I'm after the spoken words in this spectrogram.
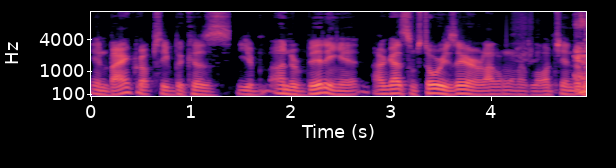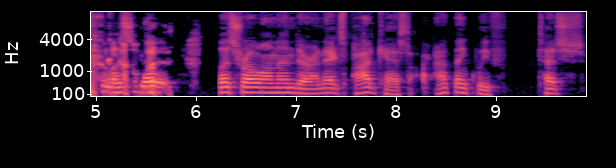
in bankruptcy because you're underbidding it, I got some stories there. I don't want to launch into that. let's go, let's roll on into our next podcast. I think we've touched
